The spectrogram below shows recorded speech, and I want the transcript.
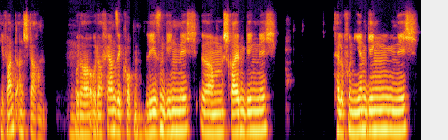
die Wand anstarren mhm. oder, oder Fernseh gucken. Lesen ging nicht, ähm, schreiben ging nicht, telefonieren ging nicht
